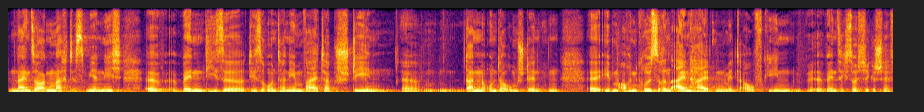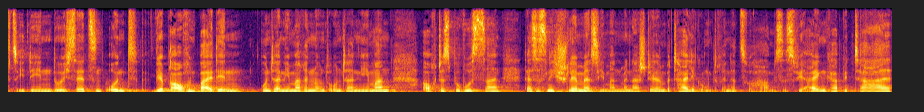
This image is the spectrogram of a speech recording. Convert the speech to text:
nein, Sorgen macht es mir nicht, äh, wenn diese diese Unternehmen weiter bestehen, äh, dann unter Umständen äh, eben auch in größeren Einheiten mit aufgehen, wenn sich solche Geschäftsideen durchsetzen. Und wir brauchen bei den Unternehmerinnen und Unternehmern auch das Bewusstsein, dass es nicht schlimm ist, jemanden mit einer stillen Beteiligung drinne zu haben. Es ist wie Eigenkapital,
